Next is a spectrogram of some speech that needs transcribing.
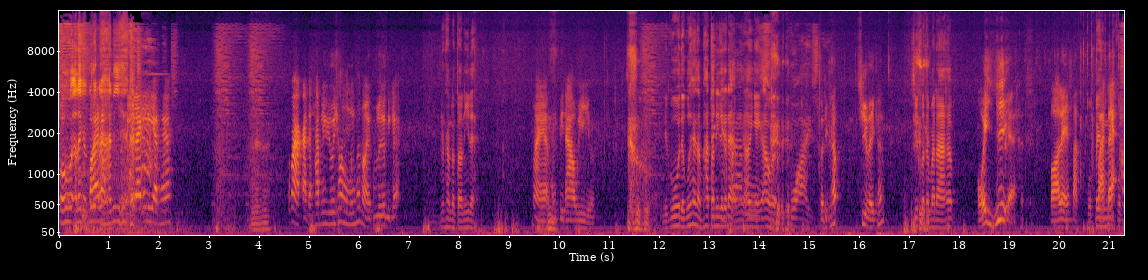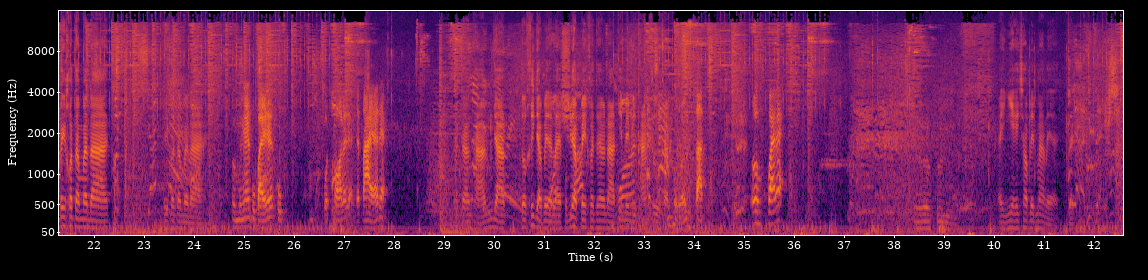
โอ้อะไรกับกูไปนักหแล้วนานี่มีอะไรก็เรียกฮะเออก็ว่ากะจะทำรีวิวช่องมึงซะหน่อยกูลืมอีกแล้วงั้นทำตอนตอนนี้เลย ไม่อะมึงปิดอาวีอยู่ เดี๋ยวกูเดี๋ยวกูให้สัมภาษณ์ตอนนี้เลยก็ได้มึงเอายังไงก็เอาเถอะ Wise. สวัสดีครับ ชื่ออะไรครับ ชื่อคนธรรมดาครับ โอ้ยเหี้ยพอเลยสัตว์ผมเป็นไปแล้วผมเป็นคนธรรมดาเป็นคนธรรมดาเออมึงให้กูไปเถอะกูปวดคอแล้วเนี่ยจะตายแล้วเนี่ยอาจารย์ถามอยากตัวขึ้นอยากเป็นอะไร ผมอยากเป็นคนธรรมดาที่ไม่มีทางสู้ครับโอ้ยสัตว์เออไปแล้วไอ้ เงี้ยให้ชอบเล่นมากเลยอะจาก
